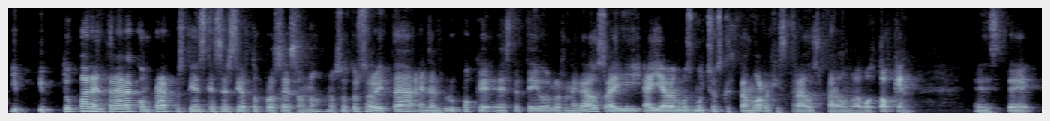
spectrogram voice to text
y, tú para entrar a comprar, pues tienes que hacer cierto proceso, ¿no? Nosotros ahorita en el grupo que este te digo, los negados, ahí, ahí ya vemos muchos que estamos registrados para un nuevo token. Este,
